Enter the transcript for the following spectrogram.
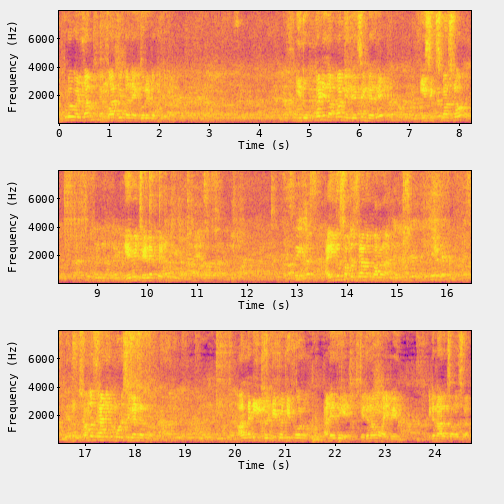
ఇప్పుడు వెళ్దాం ఎంఆర్పి కన్నా ఎక్కువ రేట్ అమ్ముతున్నారు. ఇది ఒక్కటి తప్ప మీరు చేసిండేదే ఈ సిక్స్ మంత్స్లో ఏమీ చేయలేకపోయినా. ఐదు సంవత్సరాల పాలన. సంవత్సరానికి మూడు సిలిండర్లు. ఆల్రెడీ ట్వంటీ ట్వంటీ ఫోర్ అనేది ఎగనమం అయిపోయింది. ఇక నాలుగు సంవత్సరాలు.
